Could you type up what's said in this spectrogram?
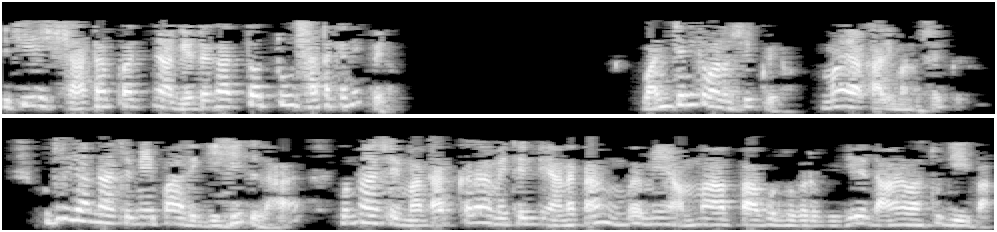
ඉතින් මේ ෂට ප්‍රඥා ගෙට ගත්තොත් ඌ ෂට කෙනෙක් වෙනවා. වංචනික මිනිසෙක් වෙනවා. මායාකාරී මිනිසෙක් වෙනවා. බුදුරජාණන්සේ මේ පාරේ ගිහිල්ලා උන්වහන්සේ මතක් කරා මෙතෙන්ට යනකම් උඹ මේ අම්මා අප්පා පුරුදු කරපු විදිහේ දාන වස්තු දීපන්.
